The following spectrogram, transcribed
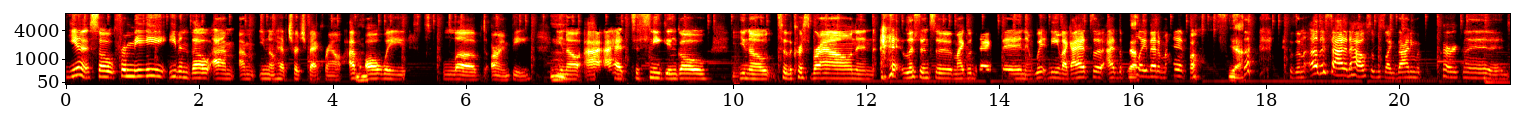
yeah so for me even though i'm i'm you know have church background i've mm-hmm. always loved r&b mm-hmm. you know I, I, had to sneak and go you know to the chris brown and listen to michael jackson and whitney like i had to i had to yeah. play that in my headphones yeah because on the other side of the house it was like Donnie McClurkin and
